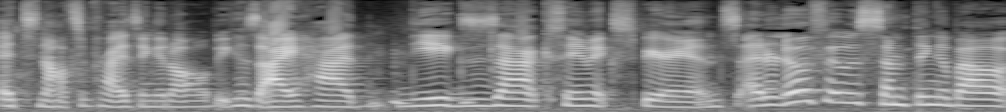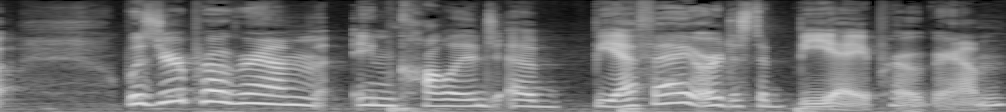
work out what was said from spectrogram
it's not surprising at all because I had the exact same experience. I don't know if it was something about was your program in college a BFA or just a BA program?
